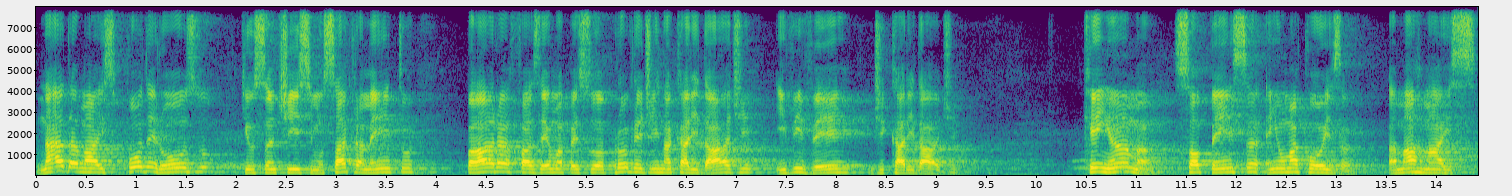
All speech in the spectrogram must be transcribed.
nada mais poderoso que o Santíssimo Sacramento para fazer uma pessoa progredir na caridade e viver de caridade. Quem ama só pensa em uma coisa: amar mais.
